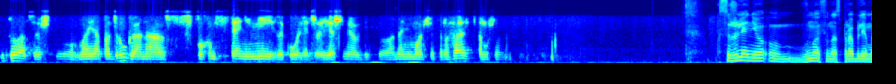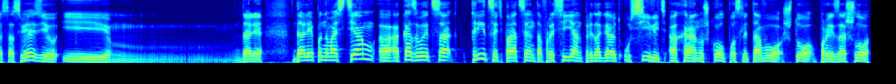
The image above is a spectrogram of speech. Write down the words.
Ситуация, что моя подруга, она в плохом состоянии не из-за колледжа. Я же имею в виду, что она не может сейчас разговаривать, потому что к сожалению, э, вновь у нас проблемы со связью, и Далее, далее по новостям. А, оказывается, 30% россиян предлагают усилить охрану школ после того, что произошло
